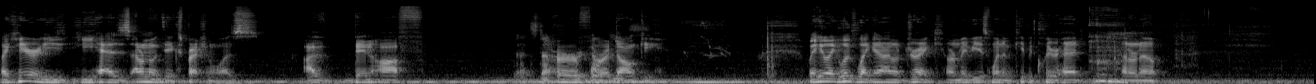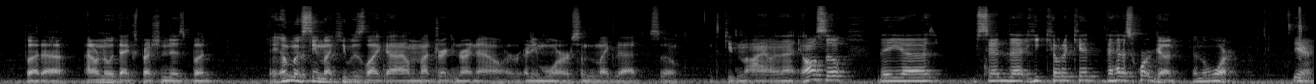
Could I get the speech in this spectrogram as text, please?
Like here, he he has I don't know what the expression was. I've been off That stuff her for a donkey. But he like looked like I don't drink, or maybe he just wanted to keep a clear head. I don't know. But uh, I don't know what that expression is, but it almost seemed like he was like, "Ah, I'm not drinking right now or anymore or something like that. So let's keep an eye on that. Also, they uh, said that he killed a kid that had a squirt gun in the war. Yeah.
